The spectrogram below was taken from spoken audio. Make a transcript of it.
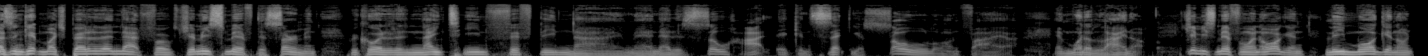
doesn't get much better than that, folks. Jimmy Smith, The Sermon, recorded in 1959. Man, that is so hot it can set your soul on fire. And what a lineup. Jimmy Smith on organ, Lee Morgan on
